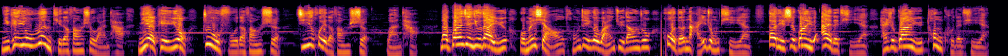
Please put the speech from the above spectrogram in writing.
你可以用问题的方式玩它，你也可以用祝福的方式、机会的方式玩它。那关键就在于我们想从这个玩具当中获得哪一种体验？到底是关于爱的体验，还是关于痛苦的体验？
